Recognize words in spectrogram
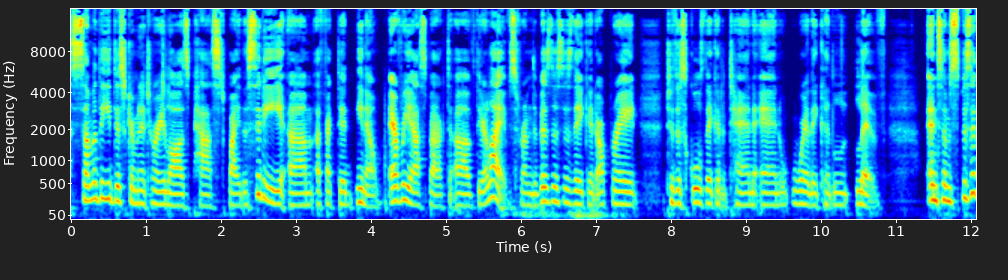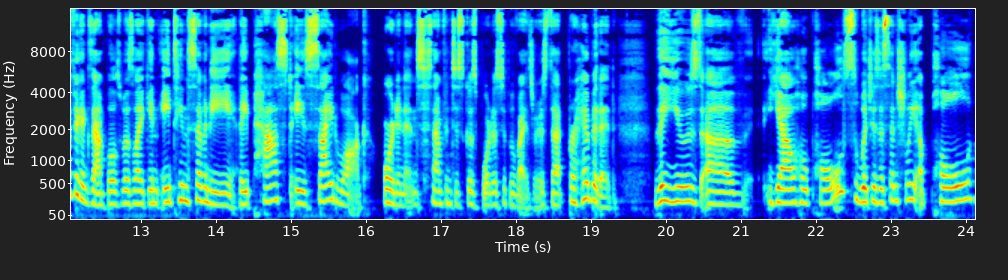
some of the discriminatory laws passed by the city um, affected, you know, every aspect of their lives, from the businesses they could operate to the schools they could attend and where they could l- live. And some specific examples was like in 1870, they passed a sidewalk ordinance, San Francisco's Board of Supervisors, that prohibited the use of Yaoho poles, which is essentially a pole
